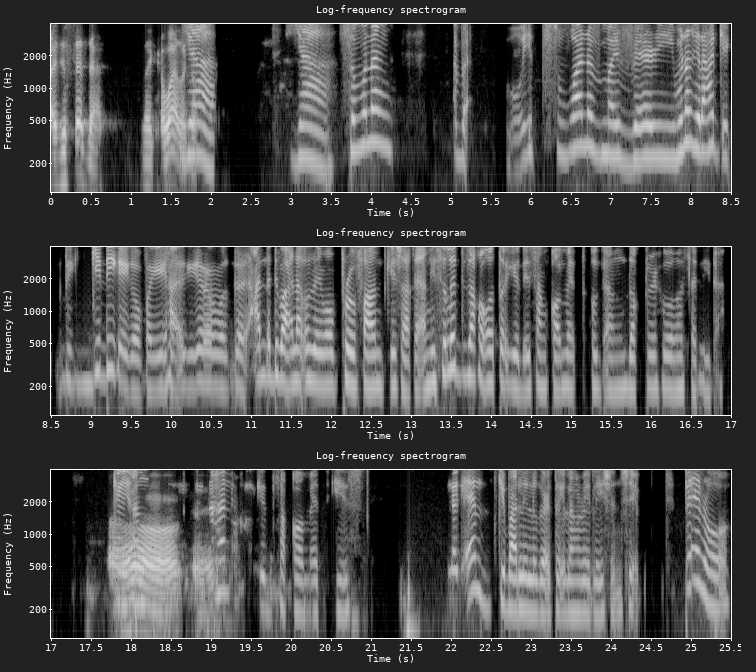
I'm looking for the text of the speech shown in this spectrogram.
I just said that like a while ago. Yeah. Yeah. So munang it's one of my very munang gidi kay ko pag ano di ba anak ko sa mo profound kay siya kay ang isulod sa akong auto yun isang Comet og ang Doctor Who nga salida. Kay oh, ang okay. ang sa Comet is nag-end kibali lugar to ilang relationship pero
